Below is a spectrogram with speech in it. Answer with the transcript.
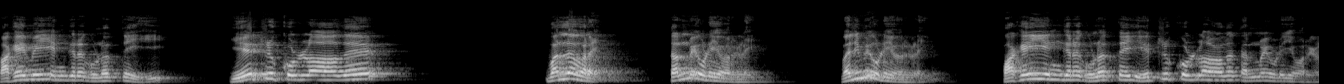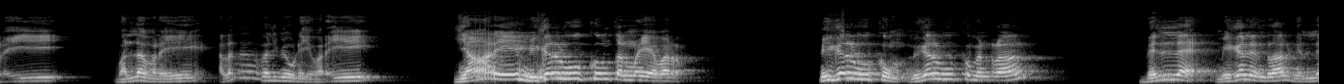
பகைமை என்கிற குணத்தை ஏற்றுக்கொள்ளாத வல்லவரை தன்மை உடையவர்களை வலிமை உடையவர்களை பகை என்கிற குணத்தை ஏற்றுக்கொள்ளாத தன்மை உடையவர்களை வல்லவரை அல்லது வலிமை உடையவரை யாரே மிகழ்வூக்கும் ஊக்கும் தன்மையவர் மிகல் ஊக்கும். மிகல் ஊக்கும் என்றால் வெல்ல. மிகல் என்றால் வெல்ல.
